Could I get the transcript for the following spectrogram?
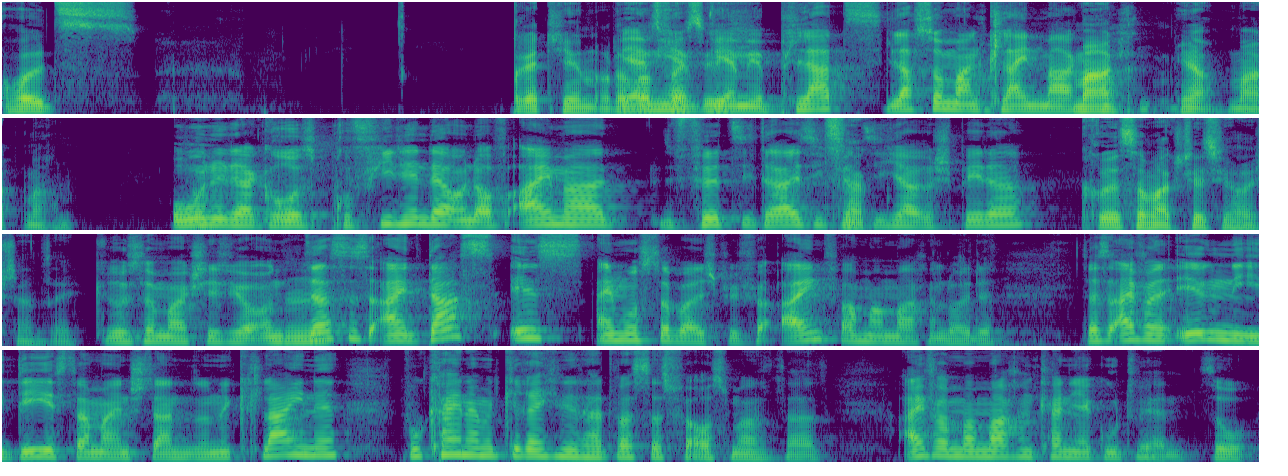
Holzbrettchen oder Wir was hier, weiß ich. wir haben hier Platz. Lass doch mal einen kleinen Markt Markt, machen. ja, Markt machen. Ohne da groß Profit hinter und auf einmal 40, 30, Zack. 40 Jahre später Größter Markt Schleswig-Holsteins, ey. größter Markt Schleswig. Und Mhm. das ist ein das ist ein Musterbeispiel für einfach mal machen, Leute. Das ist einfach irgendeine Idee ist da mal entstanden, so eine kleine, wo keiner mit gerechnet hat, was das für Ausmaß hat. Einfach mal machen kann ja gut werden. So,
